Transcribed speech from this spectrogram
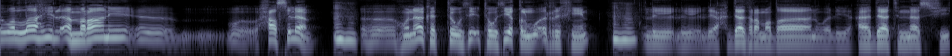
والله الأمران آه، حاصلان. آه، هناك التوثيق توثيق المؤرخين مهم. ل- ل- لأحداث رمضان ولعادات الناس فيه.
